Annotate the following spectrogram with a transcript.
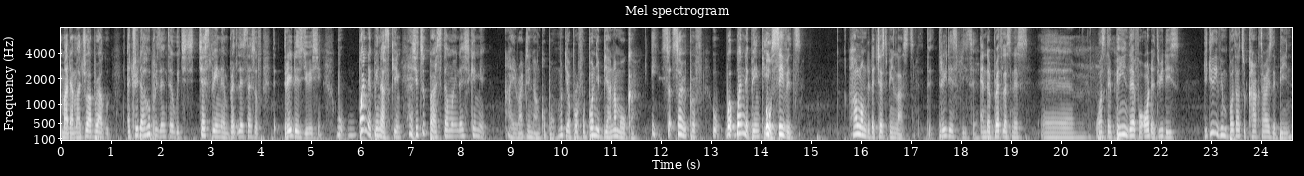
Madam Ajua Bragu, a trader who presented with chest pain and breathlessness of th- three days duration. W- When the pain has came, hmm. she took paracetamol and then she came here. Ay, Radin Yankopon, mo dear prof, boni biana moka. Hey, eh, so, sorry, Prof. W- When the pain came, Oh, save it. How long did the chest pain last? th- three days, please, sir. And the breathlessness? Um, Was the pain there for all the three days? Did you even bother to characterize the pain?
